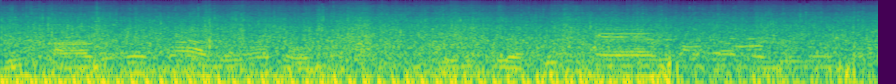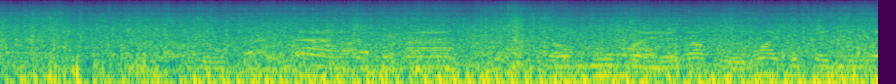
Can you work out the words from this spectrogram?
ถึงตามไม่ได้พลาดเลยครับผมเป็นเกือบทุกแกนนะครับวันนี้ครับดูสายหน้าเราจะมาลองดูใหม่นะครับผมว่าจะเป็นยังไง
